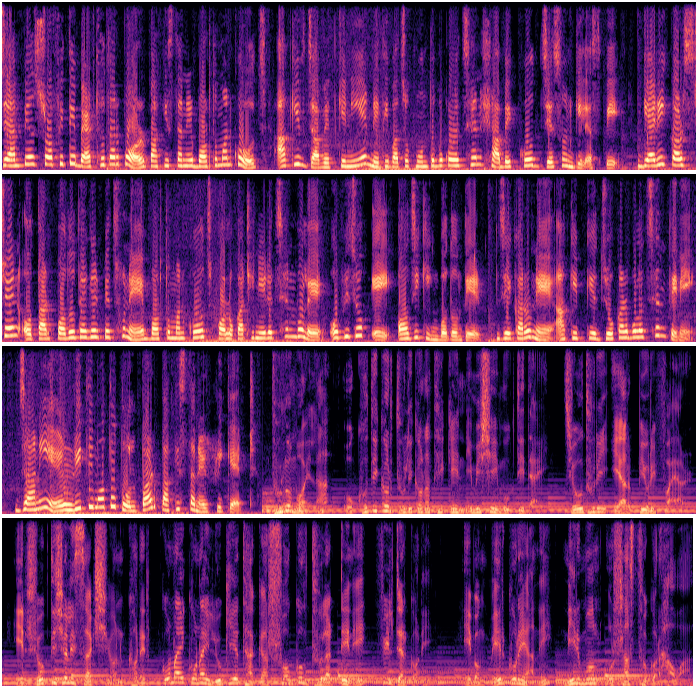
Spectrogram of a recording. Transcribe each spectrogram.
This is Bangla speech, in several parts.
চ্যাম্পিয়ন্স ট্রফিতে ব্যর্থতার পর পাকিস্তানের বর্তমান কোচ আকিব জাভেদকে নিয়ে নেতিবাচক মন্তব্য করেছেন সাবেক coach Jason Gillespie Gary Kirsten ও তার পদত্যাগের পেছনে বর্তমান কোচ কলকাঠি নেড়েছেন বলে অভিযোগ এই অজি কিংবদন্তির। যে কারণে আকিবকে জোকার বলেছেন তিনি। জানিয়ে রীতিমতো তোলপাড় পাকিস্তানের ক্রিকেট। ধুলো ময়লা ও ক্ষতিকর ধূলিকণা থেকে নিমিষেই মুক্তি দেয় চৌধুরী এয়ার পিউরিফায়ার। এর শক্তিশালী সাকশন ঘরের কোনায় কোনায় লুকিয়ে থাকা সকল ধুলা টেনে ফিল্টার করে এবং বের করে আনে নির্মল ও স্বাস্থ্যকর হাওয়া।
